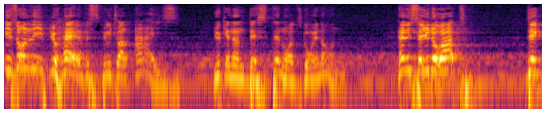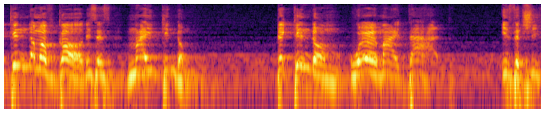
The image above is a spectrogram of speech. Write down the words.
It's only if you have spiritual eyes you can understand what's going on. And he said, You know what? The kingdom of God, this is my kingdom. The kingdom where my dad is the chief.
